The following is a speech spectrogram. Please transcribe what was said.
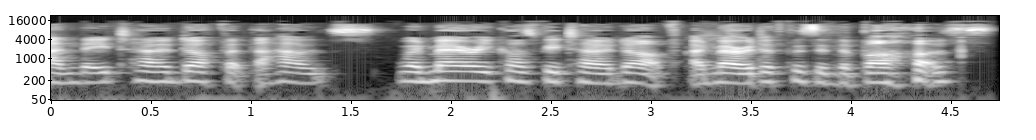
and they turned up at the house when Mary Cosby turned up and Meredith was in the bars.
